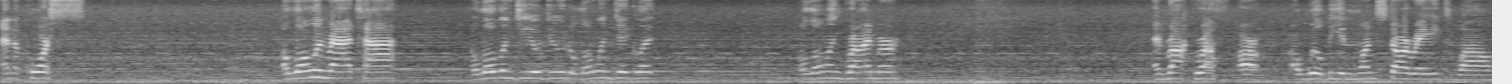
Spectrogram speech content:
And of course, Alolan Rattata, Alolan Geodude, Alolan Diglett, Alolan Grimer, and Rockruff are, are will be in one-star raids, while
